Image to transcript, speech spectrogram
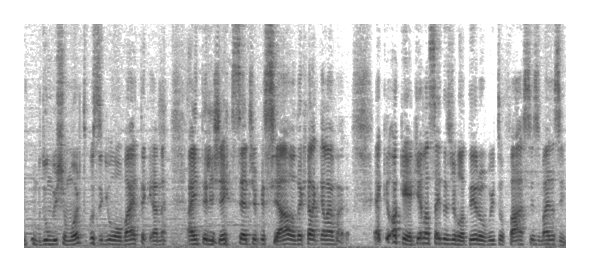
de um bicho morto conseguiu roubar né, a inteligência artificial daquela. Aquela... É que, ok, aquelas saídas de roteiro muito fáceis, mas assim.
